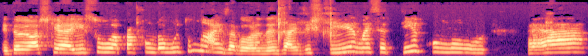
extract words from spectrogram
então eu acho que é isso aprofundou muito mais agora, né? Já existia, mas você tinha como ah,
